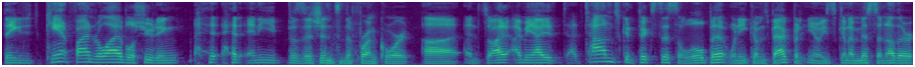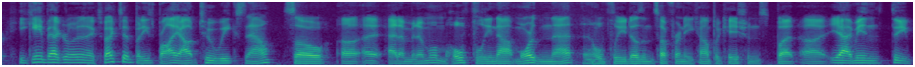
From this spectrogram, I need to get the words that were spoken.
they can't find reliable shooting at any positions in the front court. Uh, and so, I, I mean, I, Towns could fix this a little bit when he comes back, but, you know, he's going to miss another. He came back earlier than expected, but he's probably out two weeks now. So, uh, at a minimum. Hopefully, not more than that, and hopefully, he doesn't suffer any complications. But uh, yeah, I mean, the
